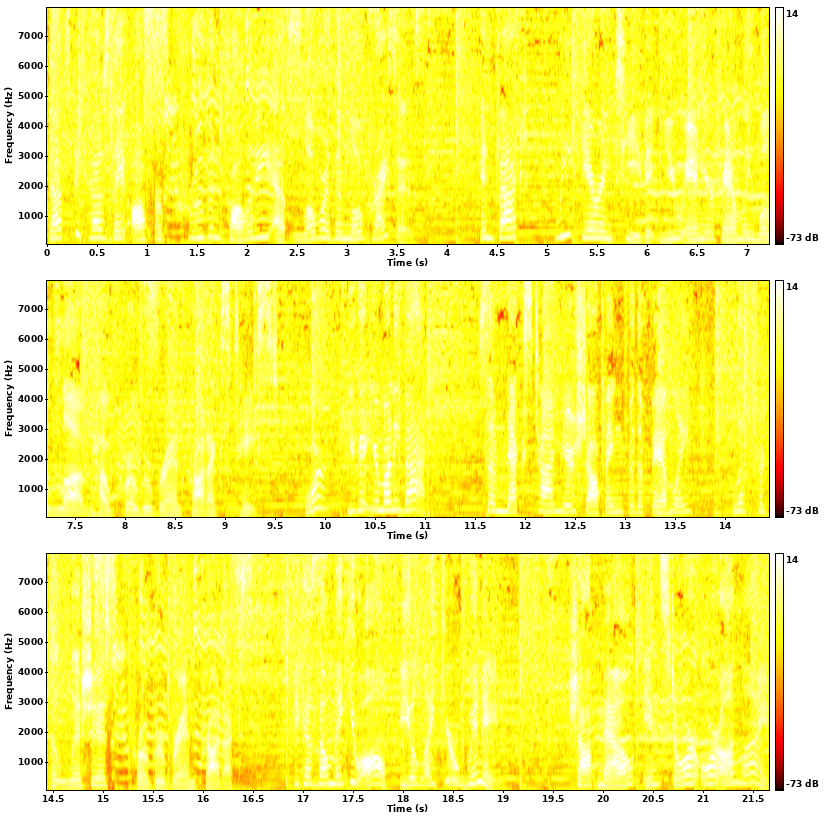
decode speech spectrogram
That's because they offer proven quality at lower than low prices. In fact, we guarantee that you and your family will love how Kroger brand products taste, or you get your money back. So next time you're shopping for the family, look for delicious Kroger brand products because they'll make you all feel like you're winning. Shop now, in store, or online.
